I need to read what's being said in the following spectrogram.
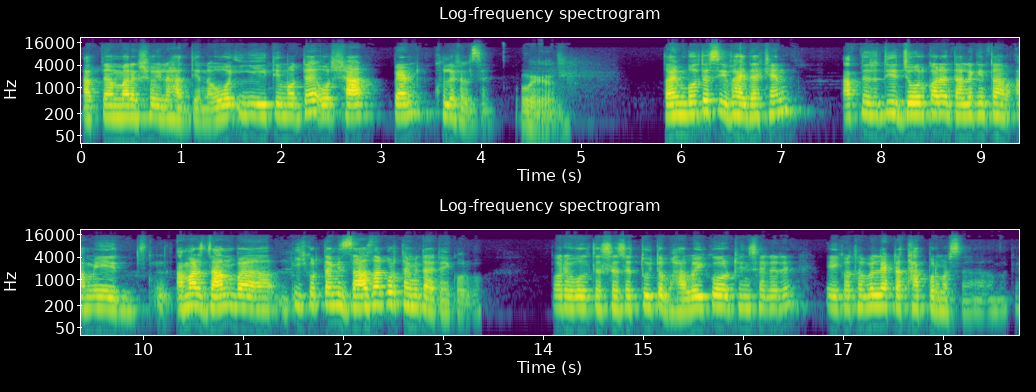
আপনি আমার শরীরে হাত দিয়ে না। ও ই- ইতিমধ্যে ওর শার্ট প্যান্ট খুলে ফেলছে। গড তো আমি বলতেছি ভাই দেখেন আপনি যদি জোর করেন তাহলে কিন্তু আমি আমার জান বা ই করতে আমি যা যা করতে আমি তাই তাই করব। পরে বলতেছে যে তুই তো ভালোই কঠিন ছেলে রে। এই কথা বলে একটা থাপ্পড় মারছে আমাকে।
